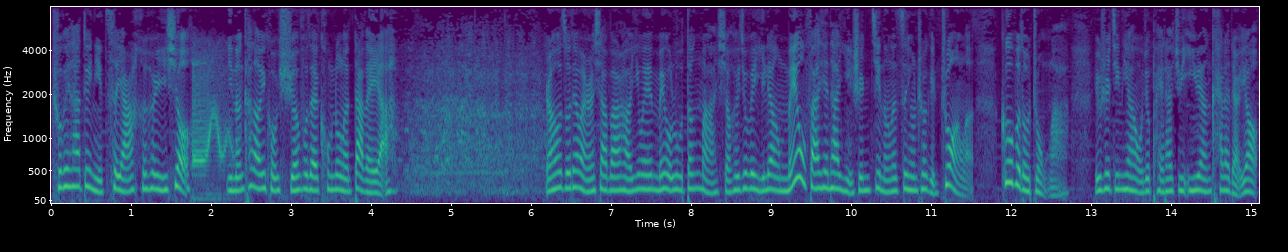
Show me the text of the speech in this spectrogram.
除非他对你呲牙呵呵一笑，你能看到一口悬浮在空中的大白牙。然后昨天晚上下班哈，因为没有路灯嘛，小黑就被一辆没有发现他隐身技能的自行车给撞了，胳膊都肿了。于是今天啊，我就陪他去医院开了点药。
